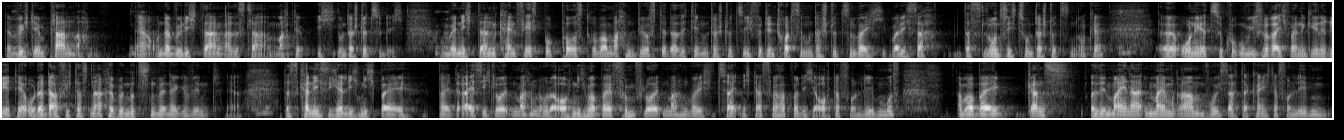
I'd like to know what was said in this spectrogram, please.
Dann würde ich dir einen Plan machen. Ja, und da würde ich sagen, alles klar, mach den, ich unterstütze dich. Und wenn ich dann keinen Facebook-Post drüber machen dürfte, dass ich den unterstütze, ich würde den trotzdem unterstützen, weil ich, weil ich sage, das lohnt sich zu unterstützen, okay? Äh, ohne jetzt zu gucken, wie viel Reichweite generiert er oder darf ich das nachher benutzen, wenn er gewinnt. Ja. Das kann ich sicherlich nicht bei, bei 30 Leuten machen oder auch nicht mal bei 5 Leuten machen, weil ich die Zeit nicht dafür habe, weil ich ja auch davon leben muss. Aber bei ganz also in, meiner, in meinem Rahmen, wo ich sage, da kann ich davon leben,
